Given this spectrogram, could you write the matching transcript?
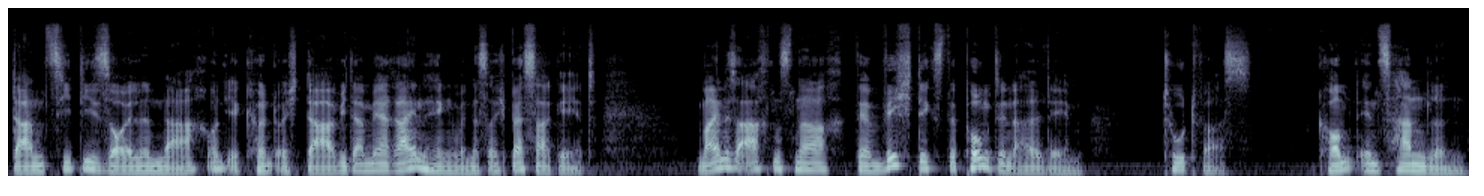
Dann zieht die Säule nach und ihr könnt euch da wieder mehr reinhängen, wenn es euch besser geht. Meines Erachtens nach der wichtigste Punkt in all dem. Tut was. Kommt ins Handeln.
